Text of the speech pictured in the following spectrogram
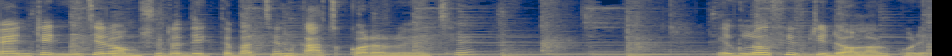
প্যান্টের নিচের অংশটা দেখতে পাচ্ছেন কাজ করা রয়েছে। এগুলোও ফিফটি ডলার করে।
